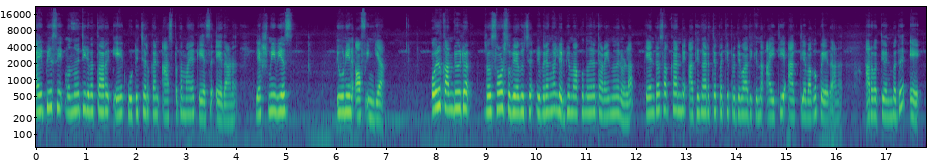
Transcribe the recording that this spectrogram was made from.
ഐ പി സി മുന്നൂറ്റി ഇരുപത്തി എ കൂട്ടിച്ചേർക്കാൻ ആസ്പദമായ കേസ് ഏതാണ്? Lakshmi V S union of India. ഒരു കമ്പ്യൂട്ടർ റിസോഴ്സ് ഉപയോഗിച്ച് വിവരങ്ങൾ ലഭ്യമാക്കുന്നതിന് തടയുന്നതിനുള്ള കേന്ദ്ര സർക്കാരിന്റെ അധികാരത്തെപ്പറ്റി പ്രതിപാദിക്കുന്ന ഐ ടി ആക്ടിലെ വകുപ്പ് ഏതാണ്? അറുപത്തിയൊൻപത് എ.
